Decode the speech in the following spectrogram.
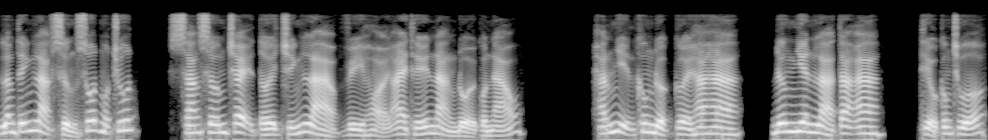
Lâm tĩnh lạc sửng sốt một chút, sáng sớm chạy tới chính là vì hỏi ai thế nàng đổi quần áo. Hắn nhịn không được cười ha ha, đương nhiên là ta a, tiểu công chúa.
